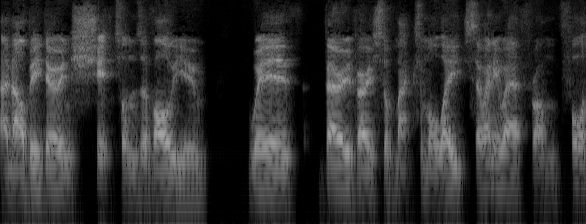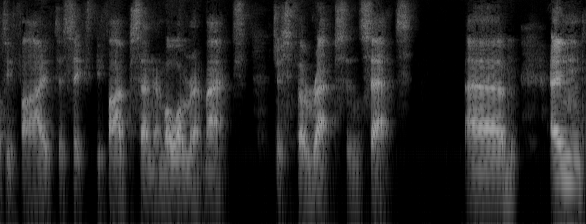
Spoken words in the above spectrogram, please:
and I'll be doing shit tons of volume with very very sub maximal weights. So anywhere from 45 to 65 percent of my one rep max, just for reps and sets. Um, and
